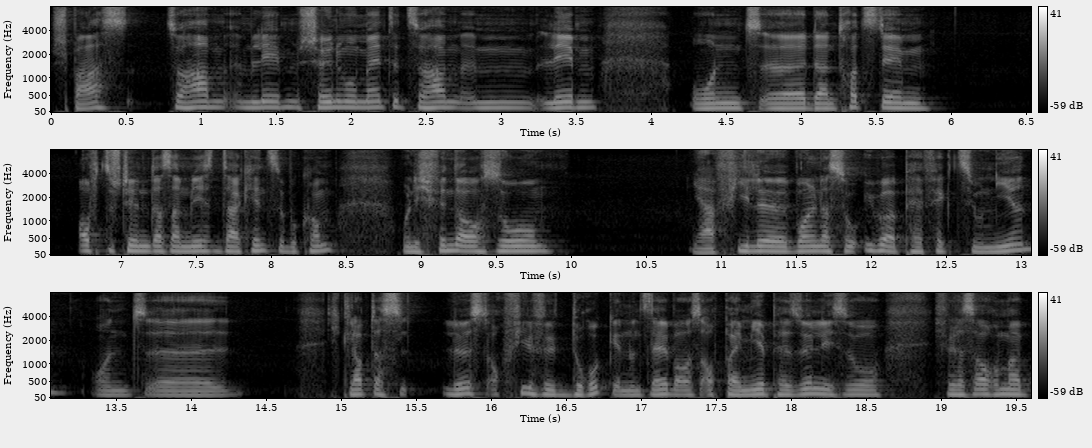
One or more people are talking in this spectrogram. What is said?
Spaß zu haben im Leben, schöne Momente zu haben im Leben und äh, dann trotzdem aufzustehen und das am nächsten Tag hinzubekommen. Und ich finde auch so, ja, viele wollen das so überperfektionieren und äh, ich glaube, das löst auch viel, viel Druck in uns selber aus, auch bei mir persönlich so. Ich will das auch immer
